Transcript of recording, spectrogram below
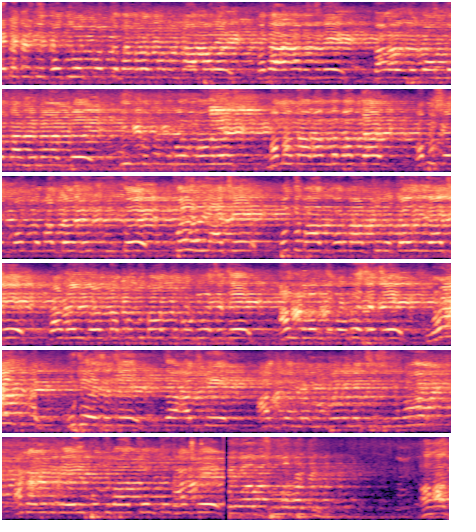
এটাকে যদি প্রতিরোধ করতে বাংলার মানুষ না পারে। তবে আগামী দিনে বাংলাদেশে অন্ধকার নেমে আসবে। কিন্তু তৃণমূল কংগ্রেস, মমতা বন্দ্যোপাধ্যায় অভিষেক বন্দ্যোপাধ্যায়ের নেতৃত্বে তৈরি আছে, প্রতিবাদ করবার জন্য তৈরি আছে। কারণ এই দলটা প্রতিবাদ থেকে উঠে এসেছে, আন্দোলন থেকে উঠে এসেছে, লড়াই থেকে উঠে এসেছে। তা আজকে আজকে আমরা মাঠে নেমেছি, শুধু নয়, আগামী দিনে এই প্রতিবাদ চলতে থাকবে। আজ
